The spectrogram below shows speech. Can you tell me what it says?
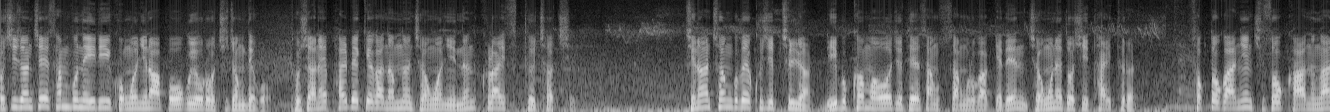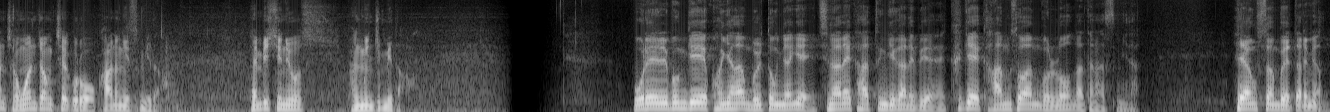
도시 전체의 3분의 1이 공원이나 보호구역으로 지정되고 도시 안에 800개가 넘는 정원이 있는 클라이스트 처치. 지난 1997년 리브컴 어워즈 대상 수상으로 갖게 된 정원의 도시 타이틀은 속도가 아닌 지속 가능한 정원 정책으로 가능했습니다. MBC 뉴스 박민주입니다. 올해 1분기 광양항 물동량이 지난해 같은 기간에 비해 크게 감소한 걸로 나타났습니다. 해양수산부에 따르면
